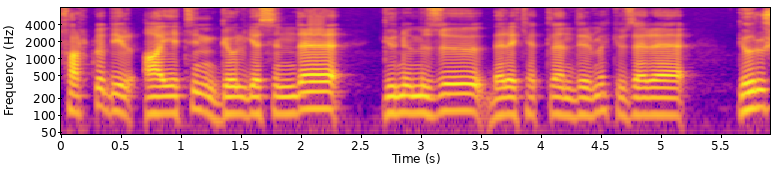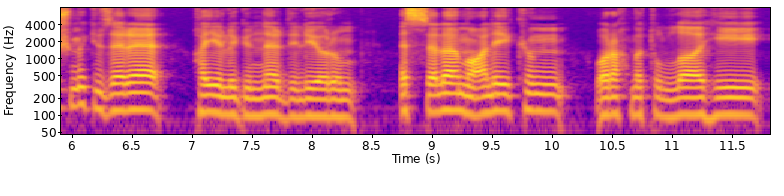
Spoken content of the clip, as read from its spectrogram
farklı bir ayetin gölgesinde günümüzü bereketlendirmek üzere, görüşmek üzere hayırlı günler diliyorum. Esselamu aleyküm ve rahmetullahi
